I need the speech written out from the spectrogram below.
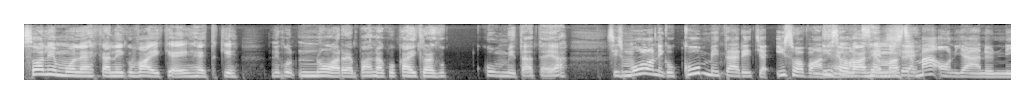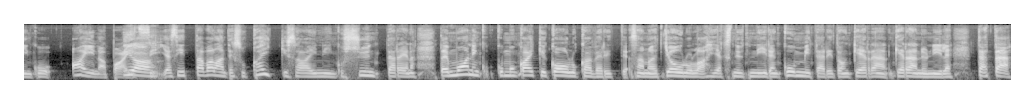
Se oli mulle ehkä niin vaikein hetki niin nuorempana, kun kaikilla oli kummitätejä. Siis mulla on niinku kummitädit ja isovanhemmat, isovanhemmat. se, mä oon jäänyt niinku aina paitsi. Joo. Ja sitten tavallaan kun kaikki sai niinku synttäreinä, tai mua niinku, kun mun kaikki koulukaverit sanoi, että joululahjaksi nyt niiden kummitärit on kerän, kerännyt niille tätä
